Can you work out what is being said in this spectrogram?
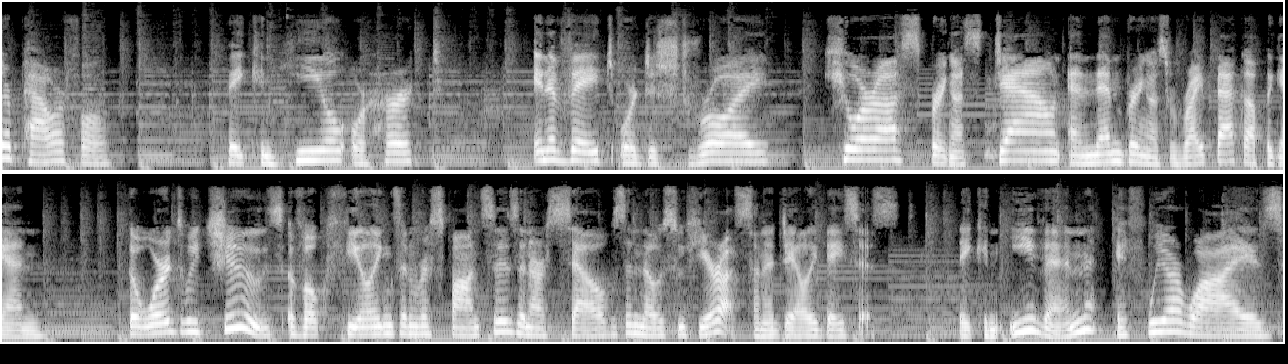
are powerful. They can heal or hurt, innovate or destroy, cure us, bring us down, and then bring us right back up again. The words we choose evoke feelings and responses in ourselves and those who hear us on a daily basis. They can even, if we are wise,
